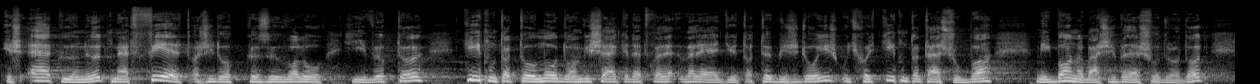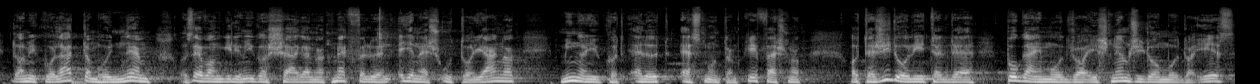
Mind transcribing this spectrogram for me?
és elkülönült, mert félt a zsidók közül való hívőktől, képmutató módon viselkedett vele, vele együtt a többi zsidó is, úgyhogy képmutatásukba még Barnabás is belesodrodott, de amikor láttam, hogy nem az evangélium igazságának megfelelően egyenes úton járnak, mindannyiukat előtt ezt mondtam Kéfásnak, ha te zsidó létedre, pogánymódra és nem zsidó módra élsz,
